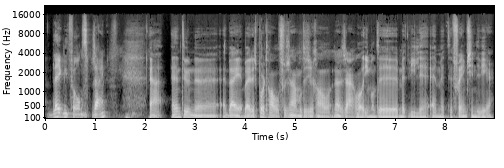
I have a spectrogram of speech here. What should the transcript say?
bleek niet voor ons te zijn. Ja, en toen bij, bij de sporthal verzamelde zich al, nou, dan zagen we al iemand met wielen en met frames in de weer.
